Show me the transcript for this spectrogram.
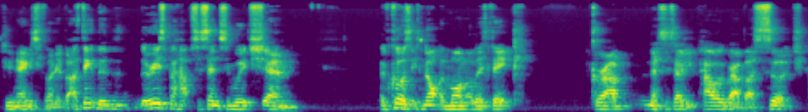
too negative on it. But I think that there is perhaps a sense in which, um, of course, it's not a monolithic grab necessarily power grab as such,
